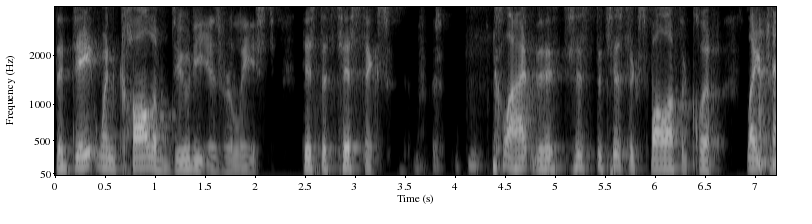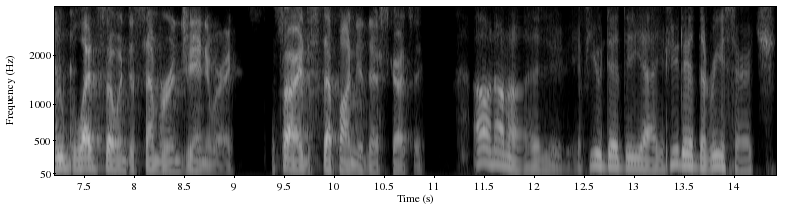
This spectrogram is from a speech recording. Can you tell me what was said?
the date when Call of Duty is released, his statistics his statistics fall off the cliff like Drew Bledsoe in December and January. Sorry to step on you there, Scarty. Oh no, no. If you did the uh, if you did the research,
